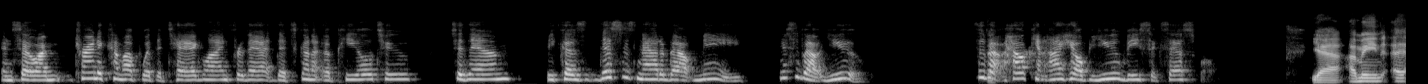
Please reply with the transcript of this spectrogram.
And so I'm trying to come up with a tagline for that that's going to appeal to to them because this is not about me. It's about you. It's about how can I help you be successful. Yeah, I mean, uh,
